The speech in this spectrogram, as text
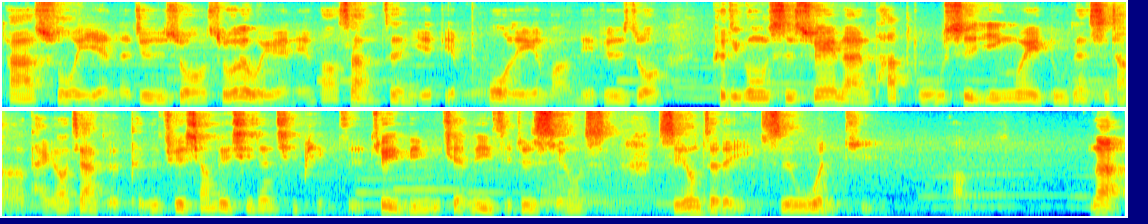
他所言的，就是说，所有的委员联邦上阵也点破了一个盲点，就是说，科技公司虽然它不是因为独占市场而抬高价格，可是却相对牺牲其品质。最明显的例子就是使用使使用者的隐私问题。好，那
